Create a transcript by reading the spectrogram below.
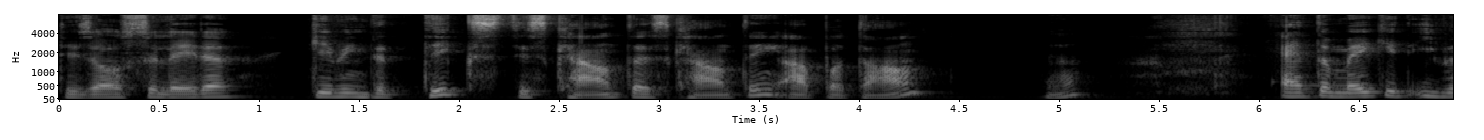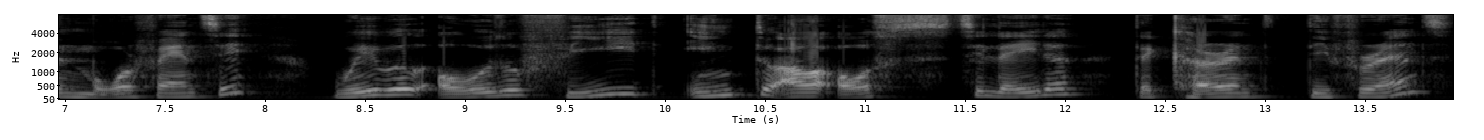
This oscillator giving the ticks this counter is counting up or down. Yeah? And to make it even more fancy, we will also feed into our oscillator the current difference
